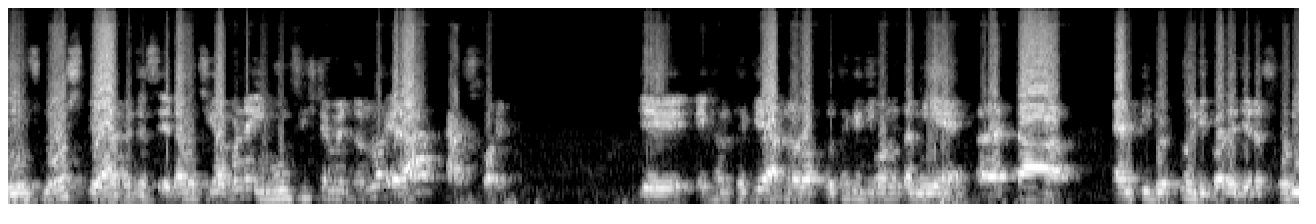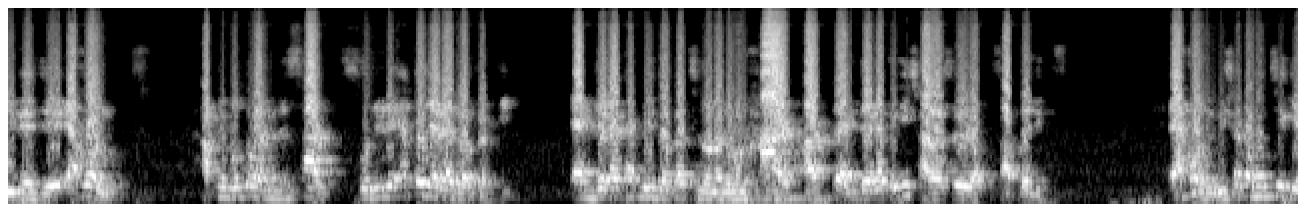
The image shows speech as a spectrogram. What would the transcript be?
লিম্ফ প্যাচেস এটা হচ্ছে কি আপনার ইমিউন সিস্টেমের জন্য এরা কাজ করে। যে এখান থেকে আপনার রক্ত থেকে জীবাণুটা নিয়ে তারা একটা অ্যান্টিডোট তৈরি করে যেটা শরীরে যে এখন, আপনি বলতে পারেন যে স্যার শরীরে এত জায়গায় দরকার কি? এক জায়গায় থাকলেই দরকার ছিল না, যেমন হার্ট হার্টটা এক জায়গা থেকেই সারা শরীরে রক্ত সাপ্লাই দিচ্ছে এখন বিষয়টা হচ্ছে কি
